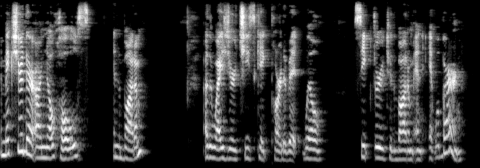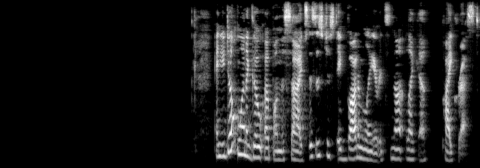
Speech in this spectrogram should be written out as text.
And make sure there are no holes in the bottom. Otherwise, your cheesecake part of it will seep through to the bottom and it will burn. And you don't want to go up on the sides. This is just a bottom layer. It's not like a pie crust.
